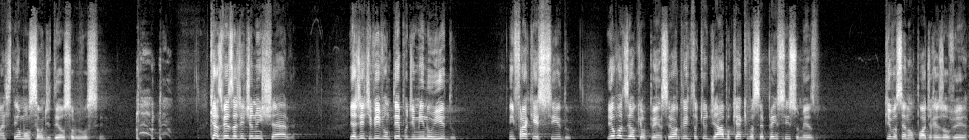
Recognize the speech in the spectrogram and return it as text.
mas tem a unção de Deus sobre você. Que às vezes a gente não enxerga. E a gente vive um tempo diminuído, enfraquecido. E eu vou dizer o que eu penso. Eu acredito que o diabo quer que você pense isso mesmo. Que você não pode resolver.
